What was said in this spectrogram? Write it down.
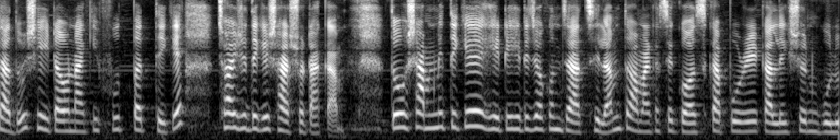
চাদর, সেইটাও নাকি ফুটপাথ থেকে ছয়শো থেকে সাতশো টাকা। তো সামনে থেকে হেঁটে হেঁটে যখন যাচ্ছিলাম, তো আমার কাছে গজ কাপড়ের কালেকশনগুলো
